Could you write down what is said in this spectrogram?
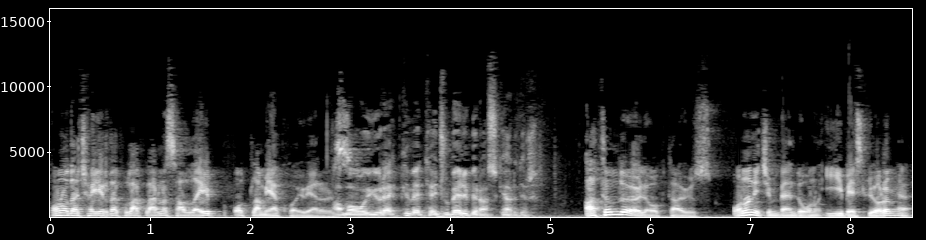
onu da çayırda kulaklarını sallayıp otlamaya koyveririz. Ama o yürekli ve tecrübeli bir askerdir. Atım da öyle Octavius. Onun için ben de onu iyi besliyorum ya.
